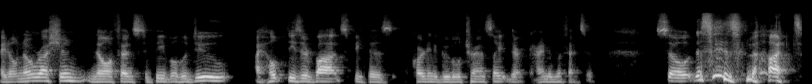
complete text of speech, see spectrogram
I don't know Russian. No offense to people who do. I hope these are bots because according to Google Translate, they're kind of offensive. So this is not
